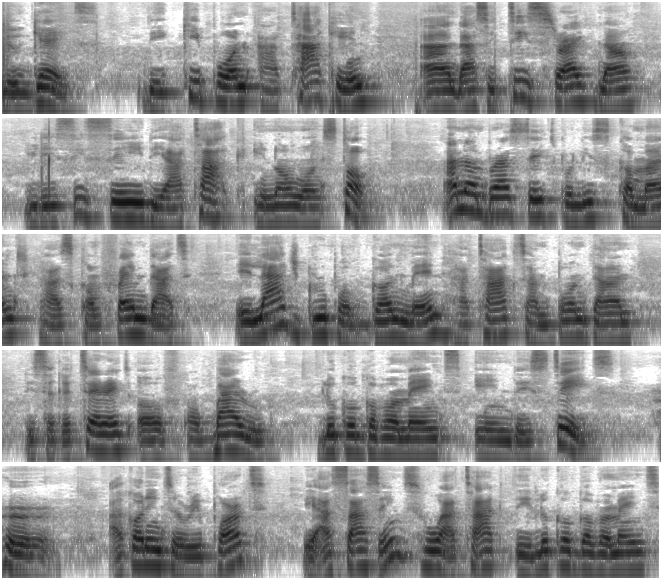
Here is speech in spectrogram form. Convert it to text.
you get they keep on attacking and as it is right now you see say the attack e no wan stop anambra state police command has confirmed that a large group of gunmen attacked and burned down the secretariat of ogbaru local government in the state hmm. according to reports the assassins who attacked the local government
